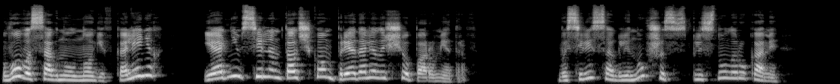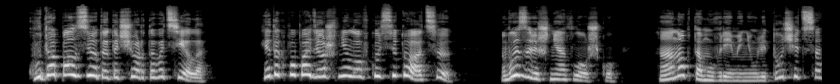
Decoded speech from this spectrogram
Вова согнул ноги в коленях и одним сильным толчком преодолел еще пару метров. Василиса, оглянувшись, сплеснула руками. «Куда ползет это чертово тело? Эдак попадешь в неловкую ситуацию. Вызовешь неотложку, а оно к тому времени улетучится».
